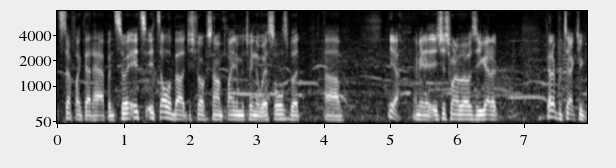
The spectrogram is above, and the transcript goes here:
stuff like that happens. So it's it's all about just focusing on playing in between the whistles. But um, yeah, I mean, it's just one of those you gotta gotta protect your,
